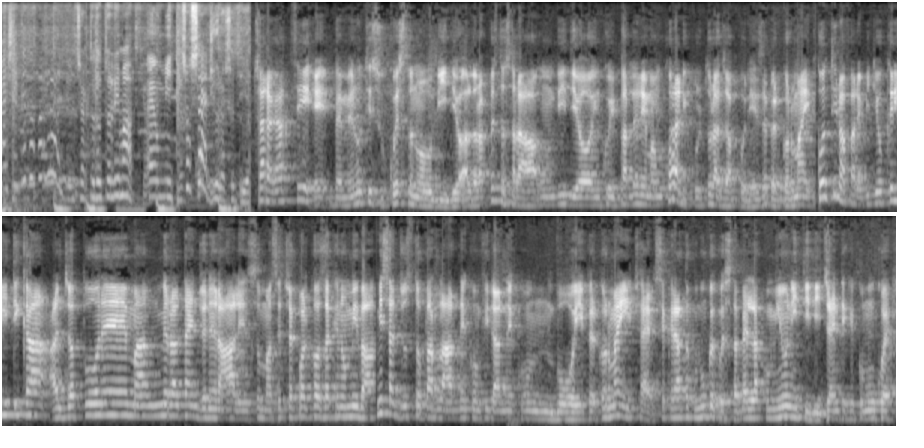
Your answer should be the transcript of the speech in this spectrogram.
Hai sentito parlare di un certo dottor Rimorchio? È un mito. So serio. Giuro su Dio. Ciao ragazzi e benvenuti su questo nuovo video Allora questo sarà un video in cui parleremo ancora di cultura giapponese Perché ormai continuo a fare video critica al Giappone Ma in realtà in generale insomma se c'è qualcosa che non mi va Mi sa giusto parlarne e confidarne con voi Perché ormai cioè, si è creata comunque questa bella community di gente che comunque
